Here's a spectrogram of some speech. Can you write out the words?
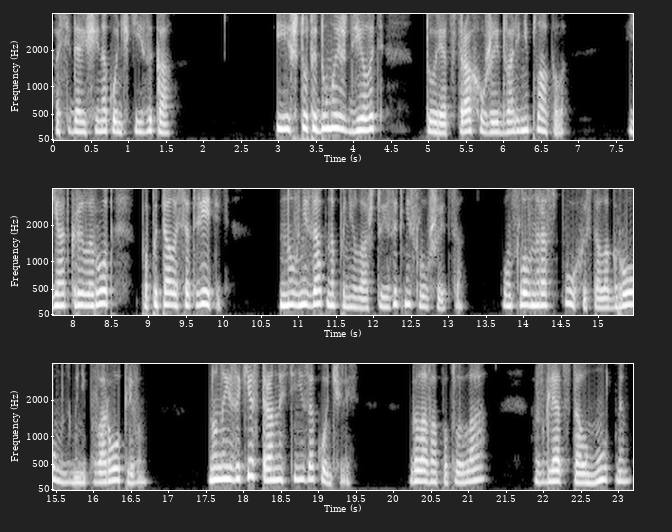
оседающей на кончике языка. «И что ты думаешь делать?» Тори от страха уже едва ли не плакала. Я открыла рот, попыталась ответить, но внезапно поняла, что язык не слушается. Он словно распух и стал огромным и неповоротливым. Но на языке странности не закончились. Голова поплыла, взгляд стал мутным,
